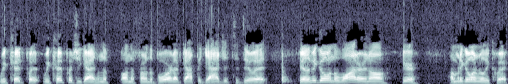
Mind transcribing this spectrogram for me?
we could put we could put you guys on the on the front of the board. I've got the gadget to do it. Here, let me go in the water and I'll here. I'm gonna go in really quick.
